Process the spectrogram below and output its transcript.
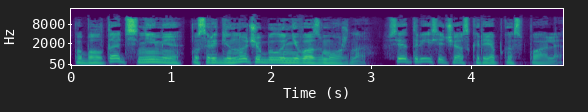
поболтать с ними посреди ночи было невозможно. Все три сейчас крепко спали.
